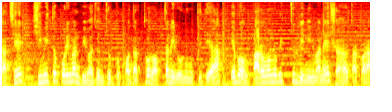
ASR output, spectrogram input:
কাছে সীমিত পরিমাণ বিভাজনযোগ্য পদার্থ রপ্তানির অনুমতি দেয়া এবং পারমাণবিক চুল্লি নির্মাণে সহায়তা করা।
